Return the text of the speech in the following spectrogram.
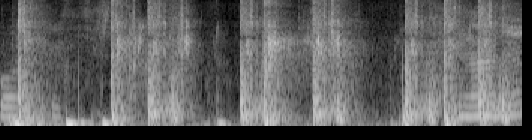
Bu arada sessiz tarama. Nerede?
